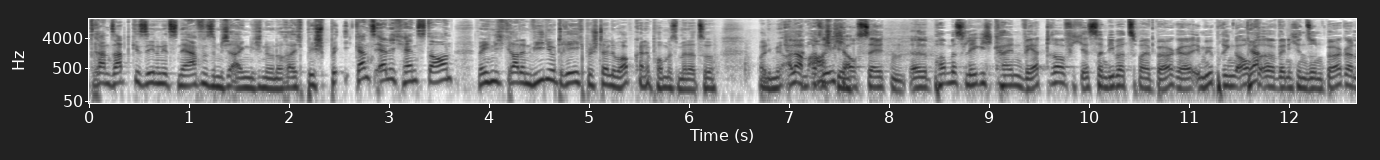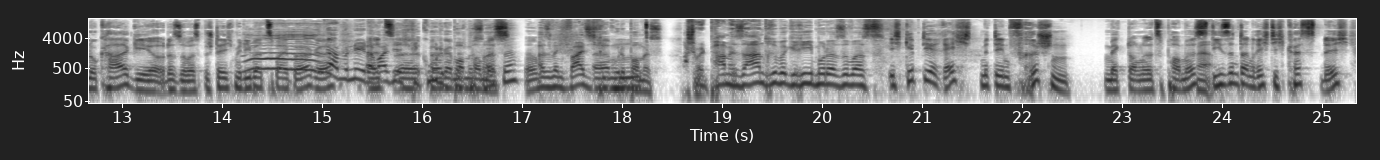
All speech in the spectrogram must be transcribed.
dran satt gesehen und jetzt nerven sie mich eigentlich nur noch. Ich bin ganz ehrlich, hands down, wenn ich nicht gerade ein Video drehe, ich bestelle überhaupt keine Pommes mehr dazu, weil die mir alle am Arsch Also ich gehen. auch selten. Äh, Pommes lege ich keinen Wert drauf. Ich esse dann lieber zwei Burger. Im Übrigen auch, Ja. äh, wenn ich in so ein Burger-Lokal gehe oder sowas, bestelle ich mir lieber zwei Burger. Ja, aber nee, da als, weiß ich, ich äh, krieg gute Burger mit Pommes, weißt du? Ja. Also wenn ich weiß, ich krieg Ähm, gute Pommes. Auch schon mit Parmesan drüber gerieben oder sowas. ich gebe dir recht mit den frischen McDonald's Pommes, Ja. Mhm. die sind dann richtig köstlich.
